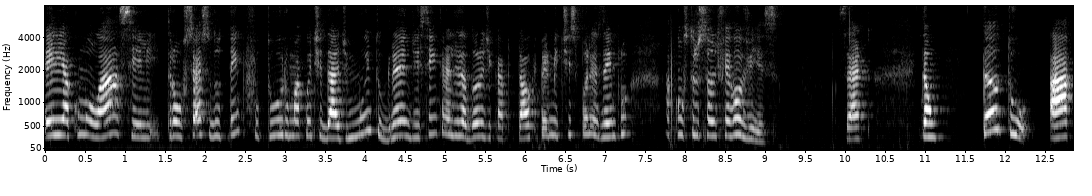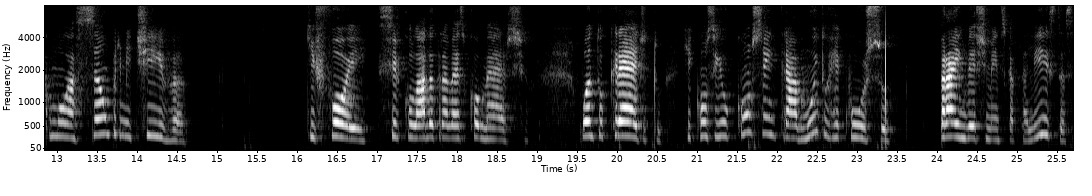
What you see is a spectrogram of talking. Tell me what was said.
ele acumulasse, ele trouxesse do tempo futuro uma quantidade muito grande e centralizadora de capital que permitisse, por exemplo, a construção de ferrovias, certo? Então, tanto a acumulação primitiva que foi circulada através do comércio, quanto o crédito que conseguiu concentrar muito recurso para investimentos capitalistas,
